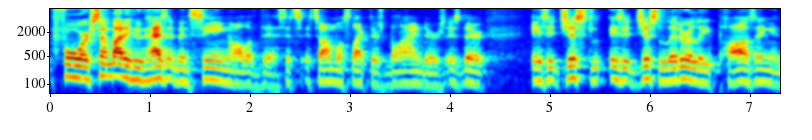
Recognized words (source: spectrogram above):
for somebody who hasn't been seeing all of this, it's it's almost like there's blinders. Is there? Is it just is it just literally pausing and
